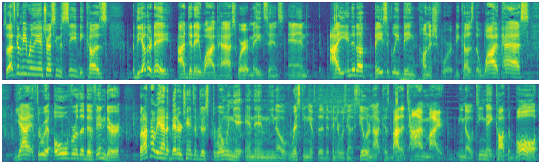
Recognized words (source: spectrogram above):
So that's going to be really interesting to see because the other day I did a Y pass where it made sense and I ended up basically being punished for it because the Y pass, yeah, it threw it over the defender but I probably had a better chance of just throwing it and then, you know, risking if the defender was going to steal or not. Because by the time my, you know, teammate caught the ball,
